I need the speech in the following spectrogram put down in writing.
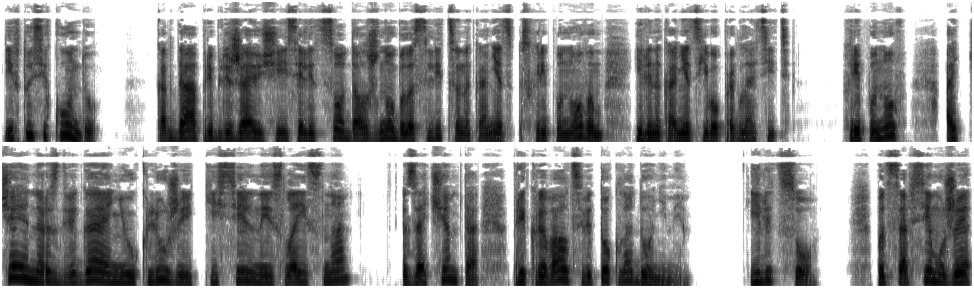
И в ту секунду, когда приближающееся лицо должно было слиться, наконец, с Хрипуновым или, наконец, его проглотить, Хрипунов, отчаянно раздвигая неуклюжие кисельные слои сна, зачем-то прикрывал цветок ладонями. И лицо, под совсем уже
